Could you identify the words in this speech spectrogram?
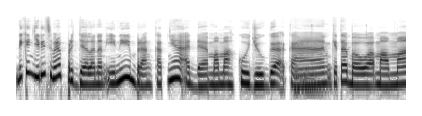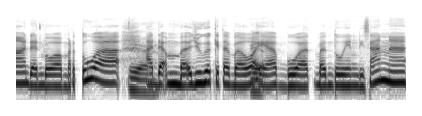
ini kan jadi sebenarnya perjalanan ini berangkatnya ada mamahku juga kan. Kita bawa mama dan bawa mertua. Iya. Ada mbak juga kita bawa Iya. ya buat bantuin di sana.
